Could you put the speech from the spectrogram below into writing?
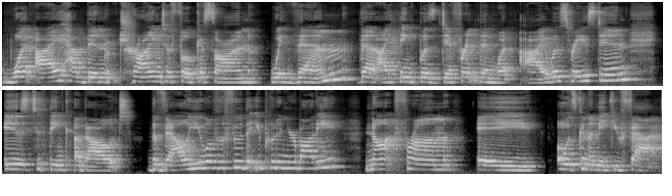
what I have been trying to focus on with them that I think was different than what I was raised in is to think about the value of the food that you put in your body, not from a oh it's going to make you fat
